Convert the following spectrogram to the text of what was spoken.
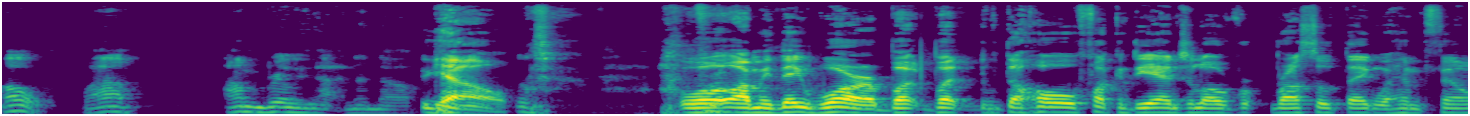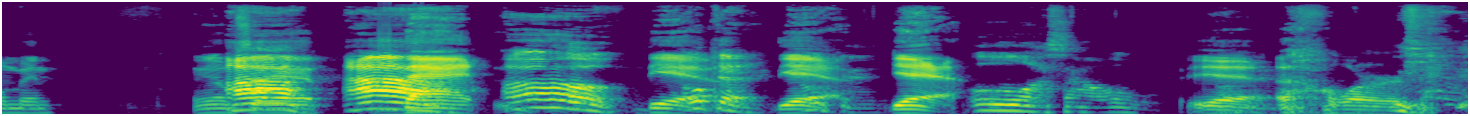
Oh wow, I'm really not in the know. Yo. Well, I mean, they were, but but the whole fucking D'Angelo Russell thing with him filming, you know what I'm Ah, saying? ah, That- oh, Yeah. okay, Yeah. okay. Yeah. Oh, I sound old. Yeah. Okay. Word.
